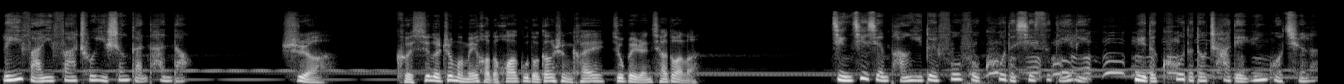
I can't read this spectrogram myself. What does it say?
李法医发出一声感叹道：“是啊，可惜了，这么美好的花骨朵刚盛开就被人掐断了。”警戒线旁，一对夫妇哭得歇斯底里。女的哭的都差点晕过去了。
